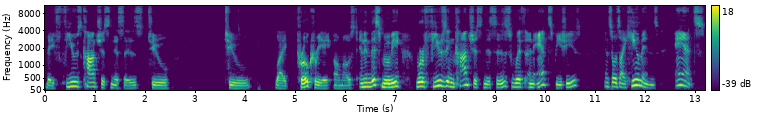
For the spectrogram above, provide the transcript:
they fuse consciousnesses to to like procreate almost. And in this movie, we're fusing consciousnesses with an ant species, and so it's like humans, ants,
